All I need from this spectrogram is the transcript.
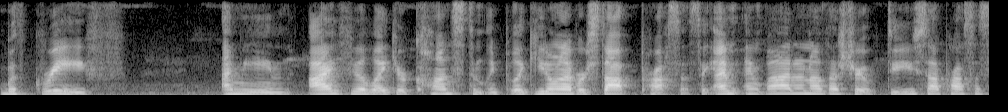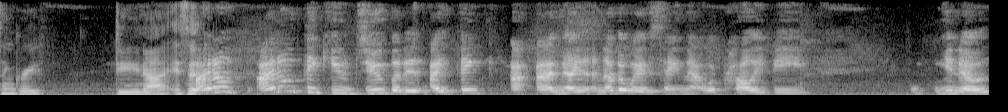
with grief, I mean, I feel like you're constantly like you don't ever stop processing. I'm, I'm well, I don't know if that's true. Do you stop processing grief? Do you not? Is it? I don't. I don't think you do, but it, I think. I, I mean, another way of saying that would probably be. You know,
